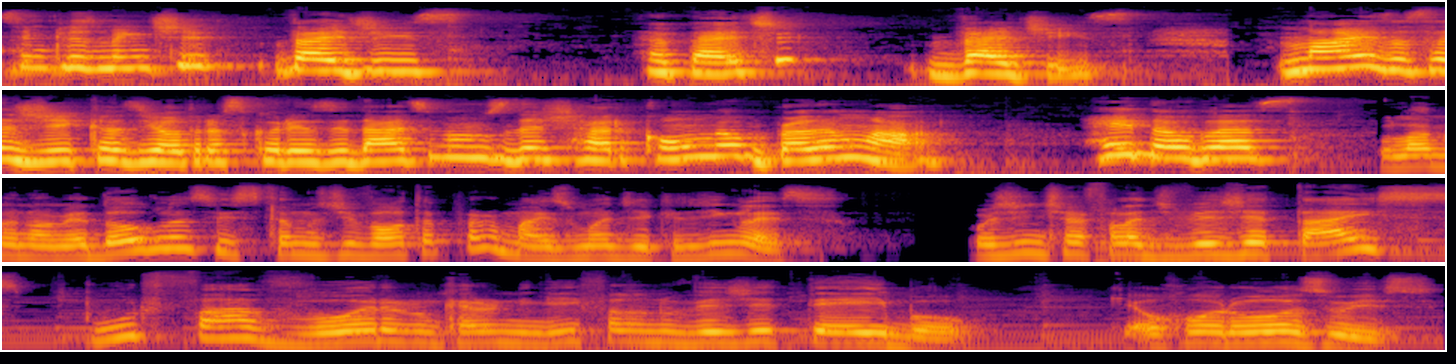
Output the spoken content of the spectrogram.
simplesmente veggies. Repete? Veggies. Mais essas dicas e outras curiosidades vamos deixar com o meu brother-in-law. Hey Douglas! Olá, meu nome é Douglas e estamos de volta para mais uma dica de inglês. Hoje a gente vai falar de vegetais. Por favor, eu não quero ninguém falando vegetable, que é horroroso isso.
